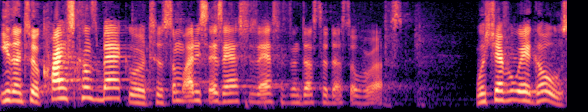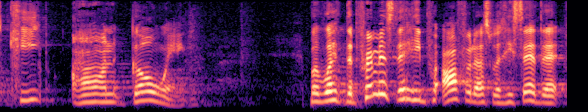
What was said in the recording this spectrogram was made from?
either until Christ comes back or until somebody says ashes, ashes, and dust to dust over us. Whichever way it goes, keep on going. But what the premise that he offered us was he said that,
